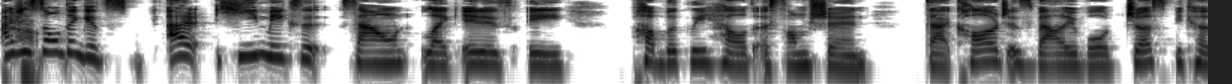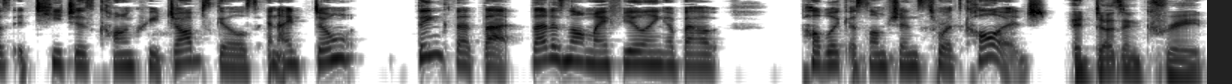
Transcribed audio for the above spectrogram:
I just don't think it's. I he makes it sound like it is a publicly held assumption that college is valuable just because it teaches concrete job skills, and I don't think that that that is not my feeling about public assumptions towards college. It doesn't create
